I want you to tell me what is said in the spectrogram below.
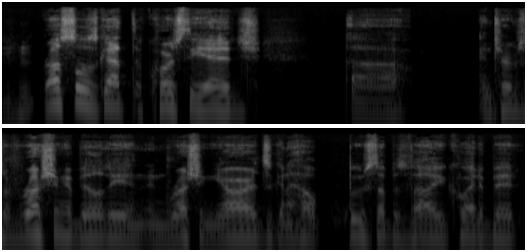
mm-hmm. Russell's got, of course, the edge uh, in terms of rushing ability and, and rushing yards. Going to help boost up his value quite a bit.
